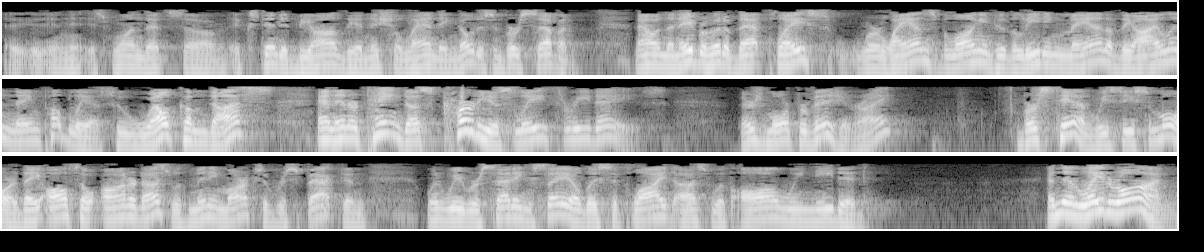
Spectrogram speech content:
And it's one that's uh, extended beyond the initial landing. Notice in verse seven. Now, in the neighborhood of that place were lands belonging to the leading man of the island named Publius, who welcomed us and entertained us courteously three days. There's more provision, right? Verse 10, we see some more. They also honored us with many marks of respect, and when we were setting sail, they supplied us with all we needed. And then later on,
